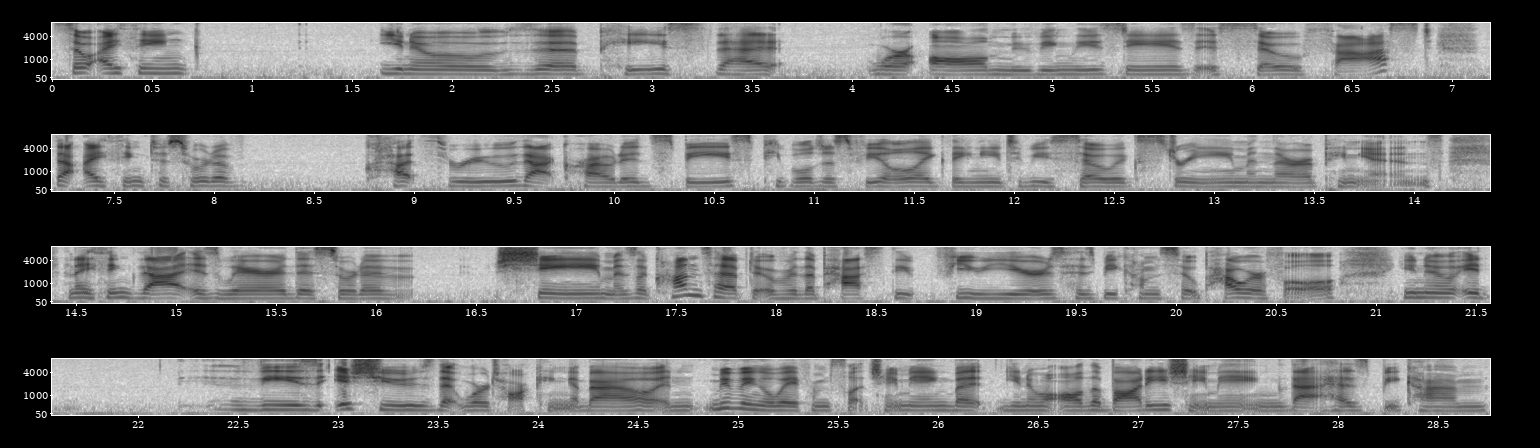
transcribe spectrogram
So I think you know, the pace that we're all moving these days is so fast that I think to sort of cut through that crowded space, people just feel like they need to be so extreme in their opinions. And I think that is where this sort of shame as a concept over the past few years has become so powerful. You know, it these issues that we're talking about and moving away from slut shaming, but you know, all the body shaming that has become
